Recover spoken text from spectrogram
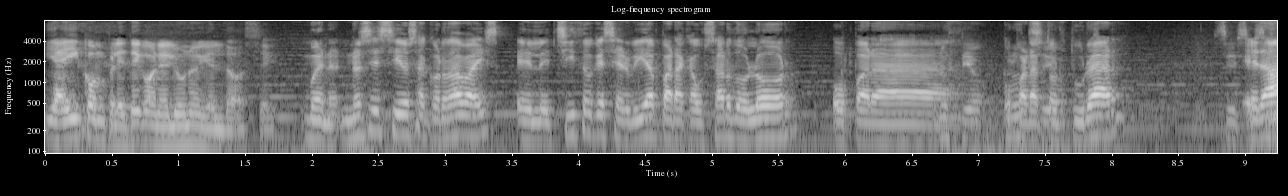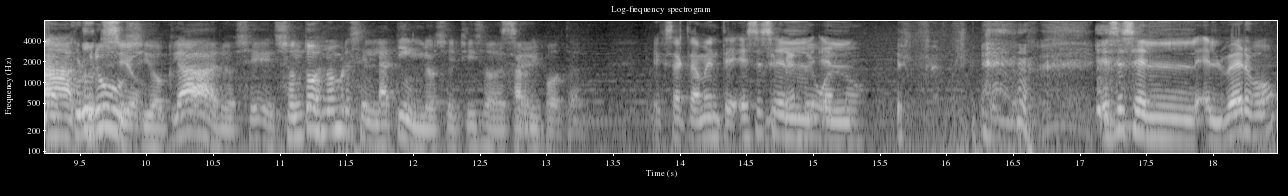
Y ahí completé con el 1 y el 2. sí. Bueno, no sé si os acordabais el hechizo que servía para causar dolor o para. Crucio, o para crucio. torturar. Sí, sí, Era- ah, Crucio. Crucio. claro, sí. Son todos nombres en latín los hechizos de Sí. Harry Potter. Exactamente, ese es Depende, el, el- no. ese es el, el verbo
